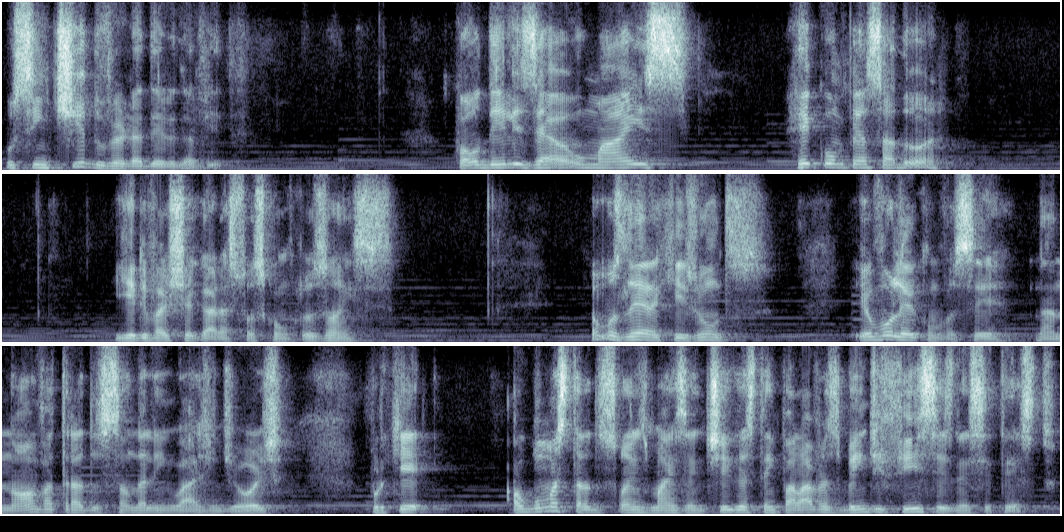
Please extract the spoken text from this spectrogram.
o sentido verdadeiro da vida. Qual deles é o mais recompensador? E ele vai chegar às suas conclusões. Vamos ler aqui juntos? Eu vou ler com você na nova tradução da linguagem de hoje, porque algumas traduções mais antigas têm palavras bem difíceis nesse texto.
